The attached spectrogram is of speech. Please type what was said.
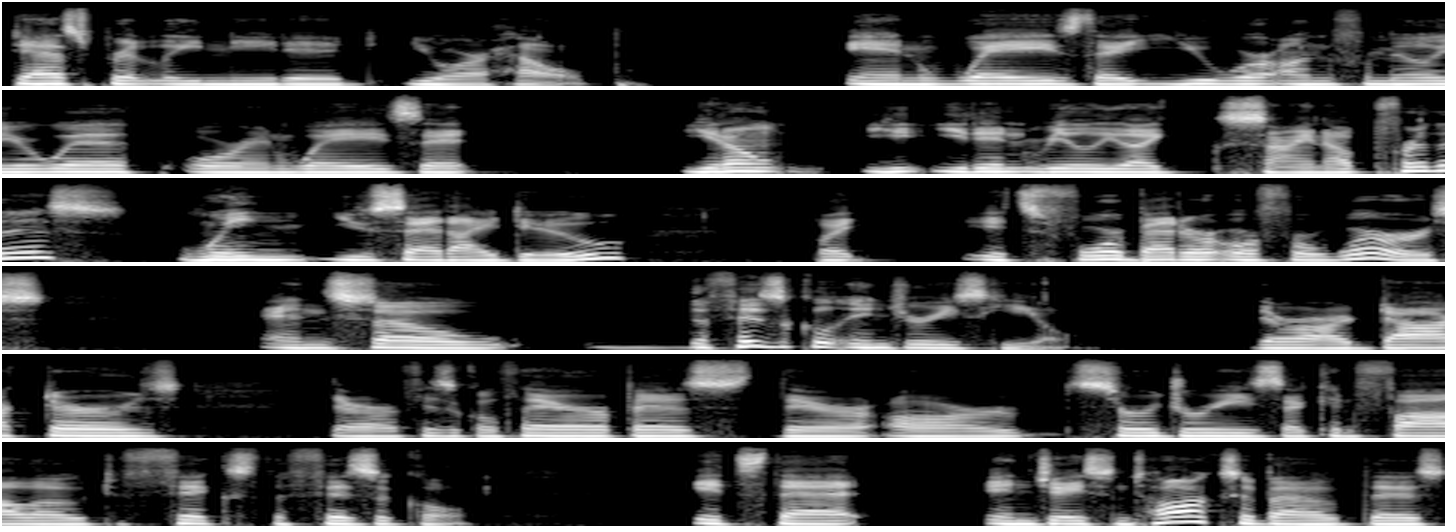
desperately needed your help in ways that you were unfamiliar with or in ways that you don't you, you didn't really like sign up for this when you said I do but it's for better or for worse. And so the physical injuries heal. There are doctors there are physical therapists, there are surgeries that can follow to fix the physical. It's that, and Jason talks about this,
